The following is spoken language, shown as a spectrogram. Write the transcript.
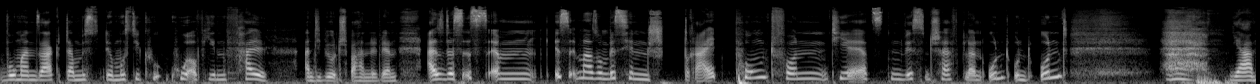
wo man sagt, da, müß, da muss die Kuh auf jeden Fall antibiotisch behandelt werden. Also das ist, ähm, ist immer so ein bisschen ein Streitpunkt von Tierärzten, Wissenschaftlern und, und, und. Ja,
